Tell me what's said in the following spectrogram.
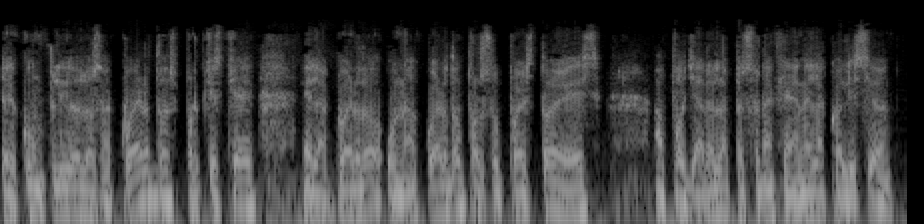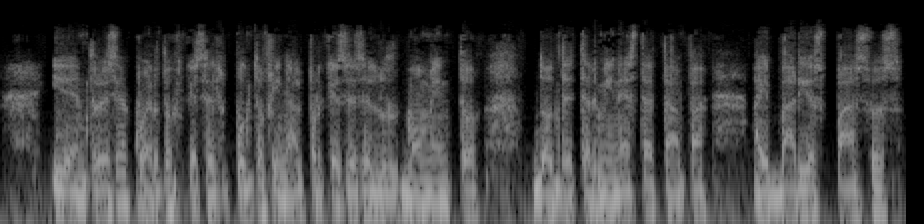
he cumplido los acuerdos, porque es que el acuerdo, un acuerdo por supuesto es apoyar a la persona que gane la coalición. Y dentro de ese acuerdo, que es el punto final, porque ese es el momento donde termina esta etapa, hay varios pasos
